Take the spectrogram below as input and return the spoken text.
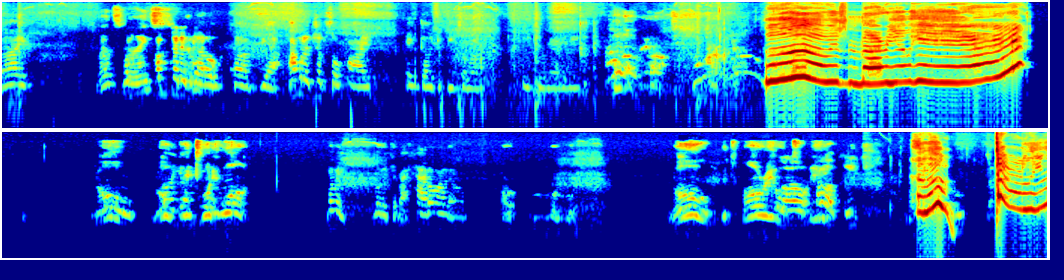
Bye. That's Well, nice. I'm gonna go. Um, yeah, I'm gonna jump so high and go to beach alone. Thank you, Randy. Ooh, is Mario here? No. No. You're 21. Let me let me get my hat on. Um, Oh, no. No. It's Mario hello, today. hello, Peach. Hello, darling.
